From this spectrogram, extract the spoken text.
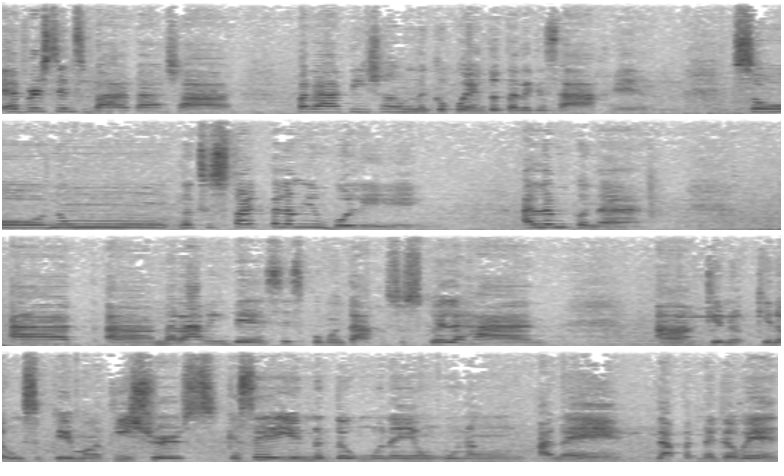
Ever since bata siya, parati siyang nagkukwento talaga sa akin. So, nung nagsistart pa lang yung bullying, alam ko na. At ah, maraming beses pumunta ako sa eskwelahan, ah, kinu- kinausap ko yung mga teachers kasi yun na daw muna yung unang ano eh, dapat na gawin.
